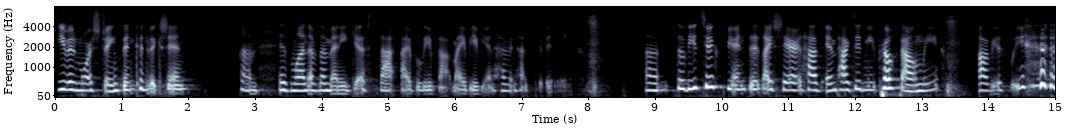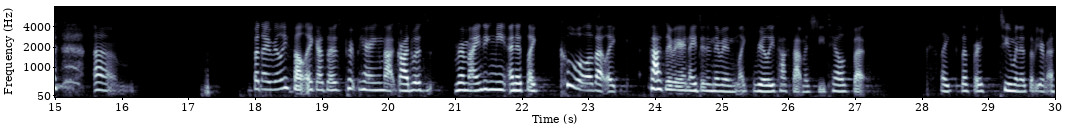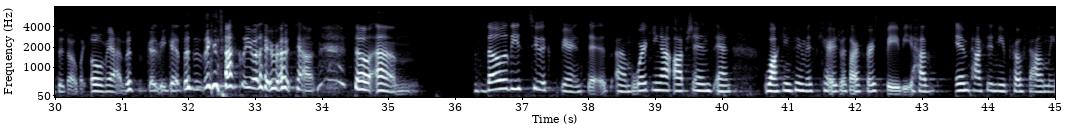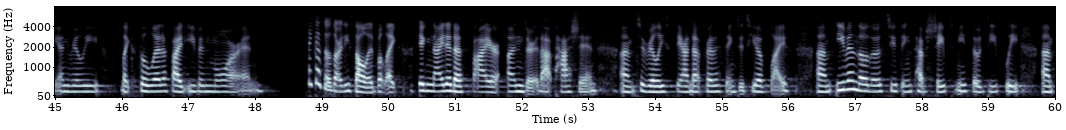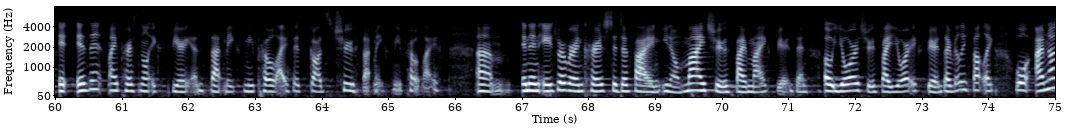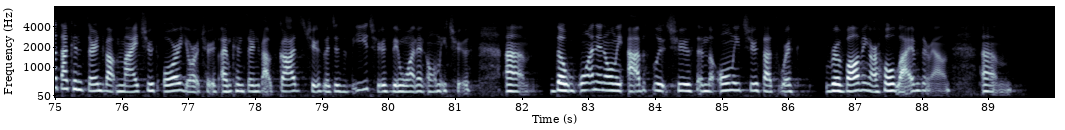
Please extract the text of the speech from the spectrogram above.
even more strengthened conviction, um, is one of the many gifts that I believe that my baby in heaven has given me. Um, so these two experiences I shared have impacted me profoundly obviously. um, but I really felt like as I was preparing that God was reminding me, and it's like cool that like Pastor Barry and I didn't even like really talk that much details, but like the first two minutes of your message, I was like, oh man, this is gonna be good. This is exactly what I wrote down. So, um, though these two experiences, um, working at options and walking through miscarriage with our first baby, have impacted me profoundly and really like solidified even more and I guess it was already solid, but like ignited a fire under that passion um, to really stand up for the sanctity of life. Um, even though those two things have shaped me so deeply, um, it isn't my personal experience that makes me pro life. It's God's truth that makes me pro life. Um, in an age where we're encouraged to define, you know, my truth by my experience and, oh, your truth by your experience, I really felt like, well, I'm not that concerned about my truth or your truth. I'm concerned about God's truth, which is the truth, the one and only truth. Um, the one and only absolute truth and the only truth that's worth revolving our whole lives around. Um,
